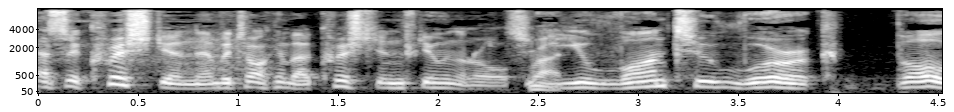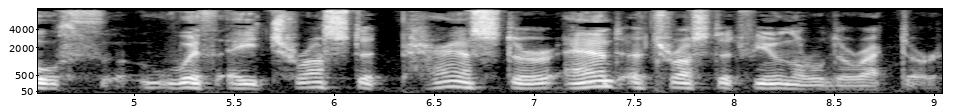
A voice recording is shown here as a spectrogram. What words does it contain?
as a Christian, and we're talking about Christian funerals, Right. you want to work both with a trusted pastor and a trusted funeral director.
